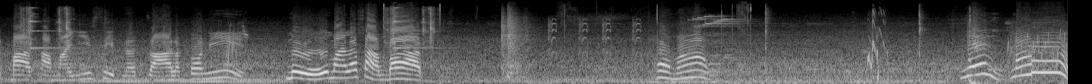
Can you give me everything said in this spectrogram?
7บาทสามไม้20นะจ๊ะแล้วก็นี่ หมูไม้ละ3บาทหอมมากนุ่มมาก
